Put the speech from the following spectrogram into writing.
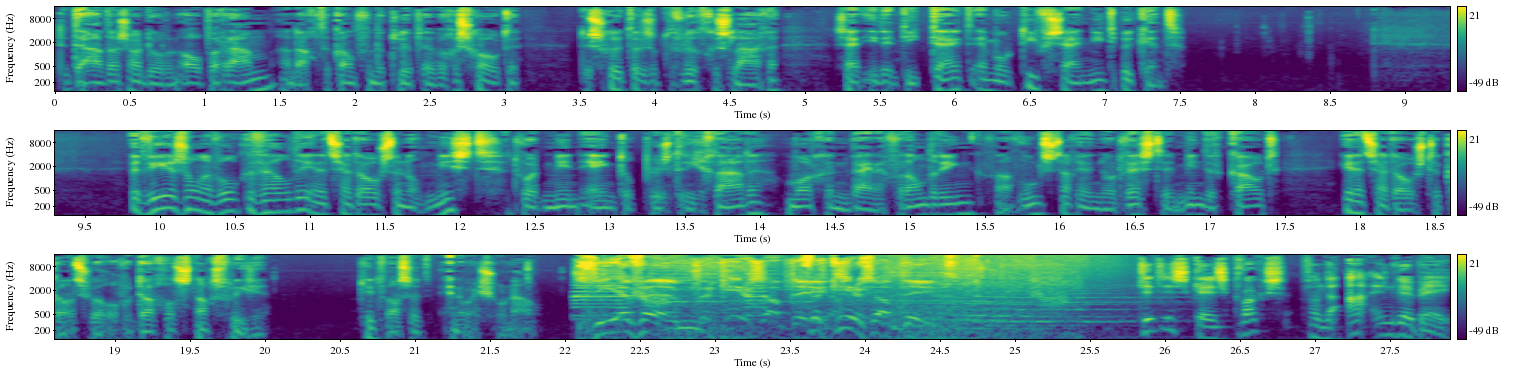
De dader zou door een open raam aan de achterkant van de club hebben geschoten. De schutter is op de vlucht geslagen. Zijn identiteit en motief zijn niet bekend. Het weer, zon en wolkenvelden. In het zuidoosten nog mist. Het wordt min 1 tot plus 3 graden. Morgen weinig verandering. Vanaf woensdag in het noordwesten minder koud. In het zuidoosten kan het zowel overdag als nachts vriezen. Dit was het NOS Journaal. ZFM, verkeersupdate. verkeersupdate. Dit is Kees Kwaks van de ANWB.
